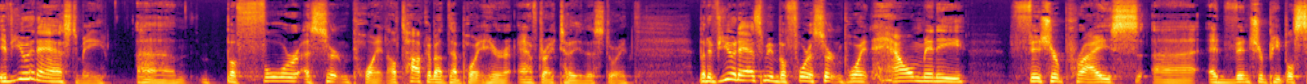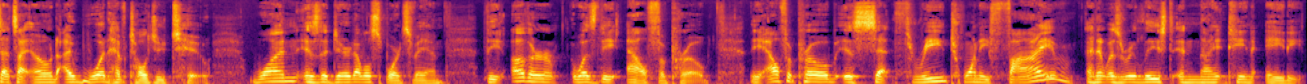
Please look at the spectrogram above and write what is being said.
if you had asked me um, before a certain point, I'll talk about that point here after I tell you this story. But if you had asked me before a certain point how many Fisher Price uh, Adventure People sets I owned, I would have told you two. One is the Daredevil sports van. The other was the Alpha Probe. The Alpha Probe is set 325 and it was released in 1980.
